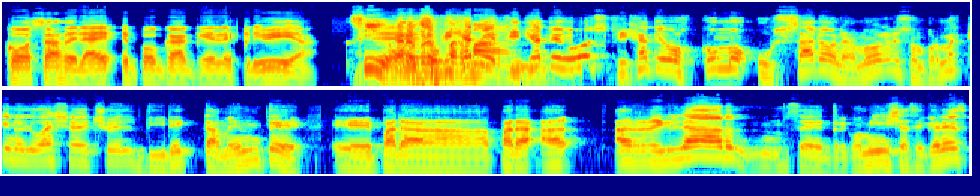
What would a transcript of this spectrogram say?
cosas de la época que él escribía. Sí, Claro, o pero fíjate, fíjate vos, fíjate vos cómo usaron a Morrison, por más que no lo haya hecho él directamente, eh, para, para a- arreglar, no sé, entre comillas, si querés,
